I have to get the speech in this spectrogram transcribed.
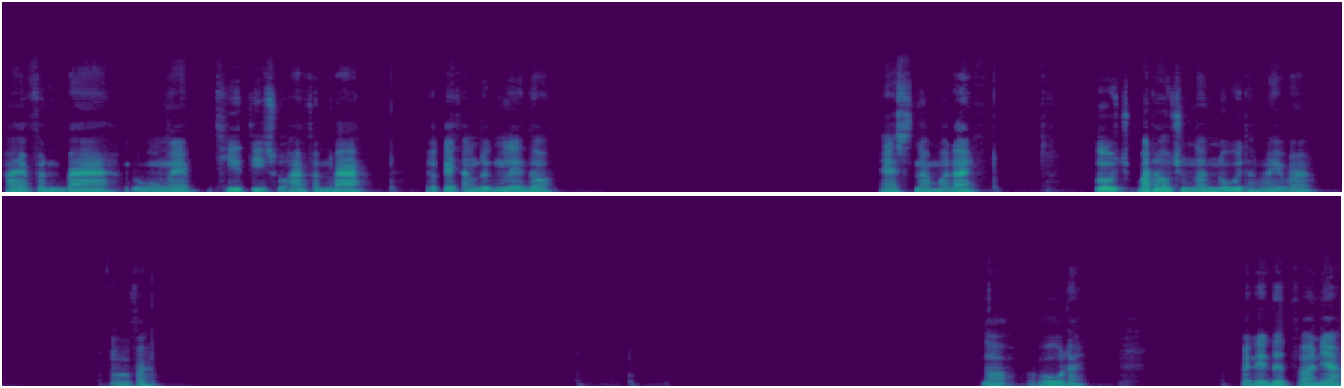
2 phần 3 đúng không em? Chia tỷ số 2 phần 3 được cái thẳng đứng lên thôi. S nằm ở đây rồi bắt đầu chúng ta nối thằng này vào. Nối vào. Rồi, ô đây. Vậy nên đứt vào nhé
